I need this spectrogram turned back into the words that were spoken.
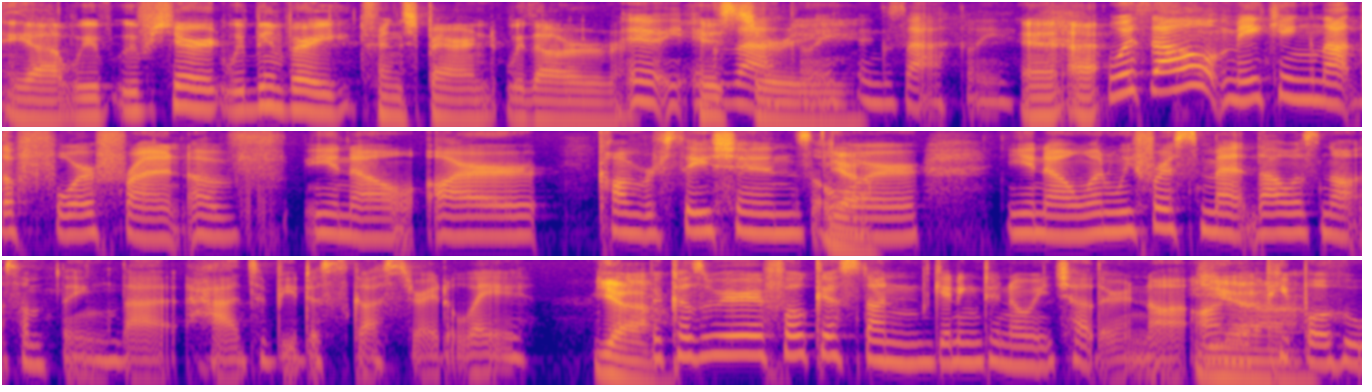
Yeah, we've we've shared. We've been very transparent with our history, Exactly. Exactly. and I, Without making that the forefront of, you know, our conversations or Yeah. you know, when we first met, that was not something that had to be discussed right away. yeah because we were focused on getting to know each other, not on Yeah. the people who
